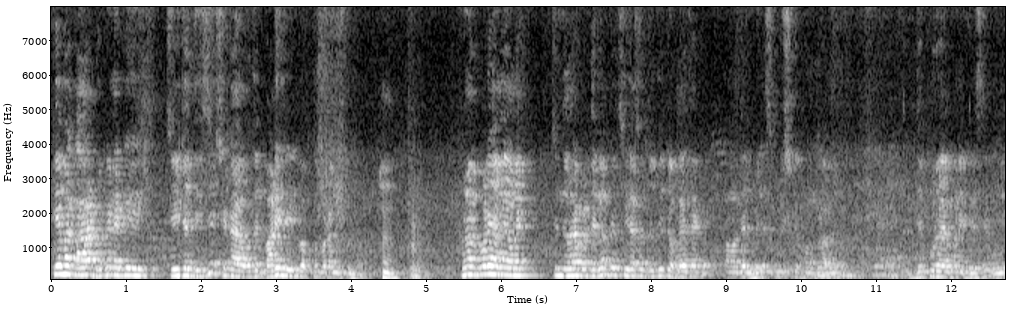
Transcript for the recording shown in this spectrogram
কে বা কারা ঢুকে নাকি চিঠিটা দিয়েছে সেটা ওদের বাড়ির এই বক্তব্যটা আমি শুনলাম। শোনার পরে আমি অনেক চিন্তাধারা করে দেখলাম যে ঠিক আছে যদি এটা হয়ে থাকে আমাদের ভিলেজ পুলিশকে ফোন করা হলো। দীপু রায় ওখানে গেছে উনি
